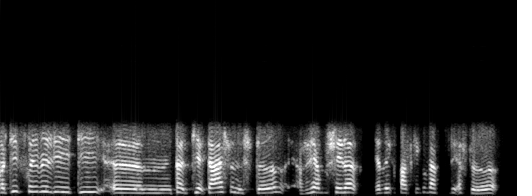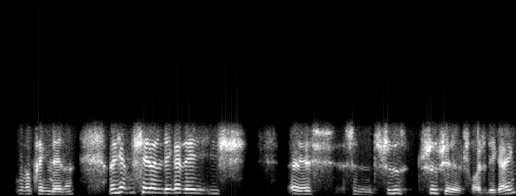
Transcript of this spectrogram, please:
og de frivillige, de, øh, der, de, der er sådan et sted, altså her på Sjælland, jeg ved faktisk ikke, om der er flere steder rundt omkring landet, men her på Sjælland ligger det i øh, sådan syd, Sydsjælland, tror jeg, det ligger, ikke?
